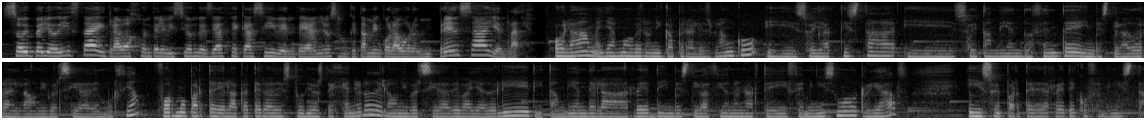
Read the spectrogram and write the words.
soy periodista y trabajo en televisión desde hace casi 20 años, aunque también colaboro en prensa y en radio. Hola, me llamo Verónica Perales Blanco y soy artista y soy también docente e investigadora en la Universidad de Murcia. Formo parte de la Cátedra de Estudios de Género de la Universidad de Valladolid y también de la Red de Investigación en Arte y Feminismo, RIAF, y soy parte de Red Ecofeminista.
